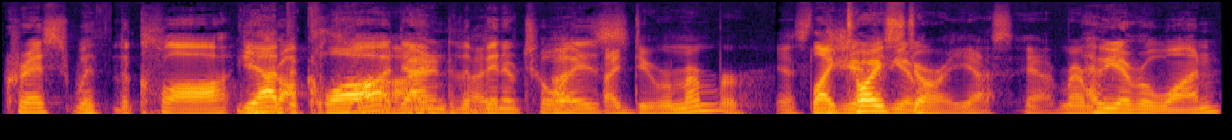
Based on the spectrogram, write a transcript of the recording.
Chris, with the claw? You yeah, the drop claw, down I- into the I- bin of toys. I, do remember. It's like you- Toy have you ever- Story. yes, yeah. Remember? Have you ever won?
